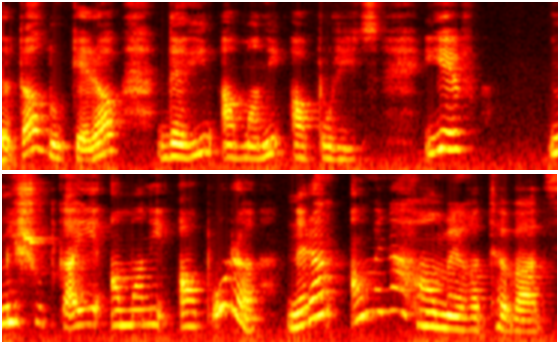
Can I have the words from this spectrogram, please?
գտալ ու կերավ դեղին ամանի ապուրից եւ մի շուտկայի ամանի ապուրը նրան ամենահամեղը թված։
